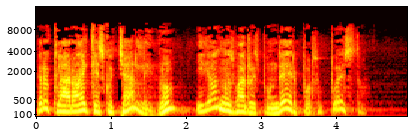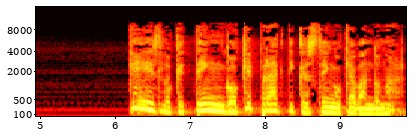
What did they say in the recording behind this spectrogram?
Pero claro, hay que escucharle, ¿no? Y Dios nos va a responder, por supuesto. ¿Qué es lo que tengo, qué prácticas tengo que abandonar?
